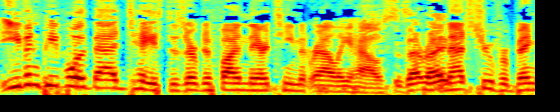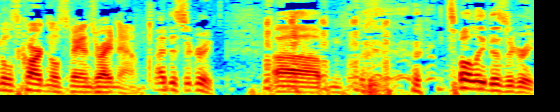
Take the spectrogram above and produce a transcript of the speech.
Even people with bad taste deserve to find their team at Rally House. Is that right? And that's true for Bengals Cardinals fans right now. I disagree. Um, totally disagree.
